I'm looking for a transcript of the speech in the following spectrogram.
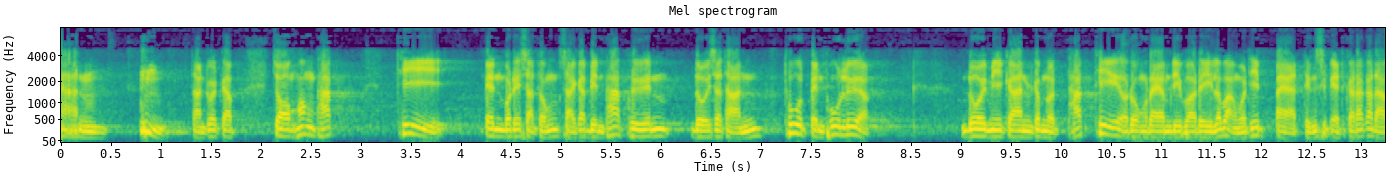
งานทานโทษครับ จองห้องพักที่เป็นบริษัทของสายการบินภาคพื้น โดยสถานทูตเป็นผู้เลือก โดยมีการกำหนดพักที่โรงแรมดีวารี ระหว่างวันที่ 8 ถึง 11 กรกฎา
